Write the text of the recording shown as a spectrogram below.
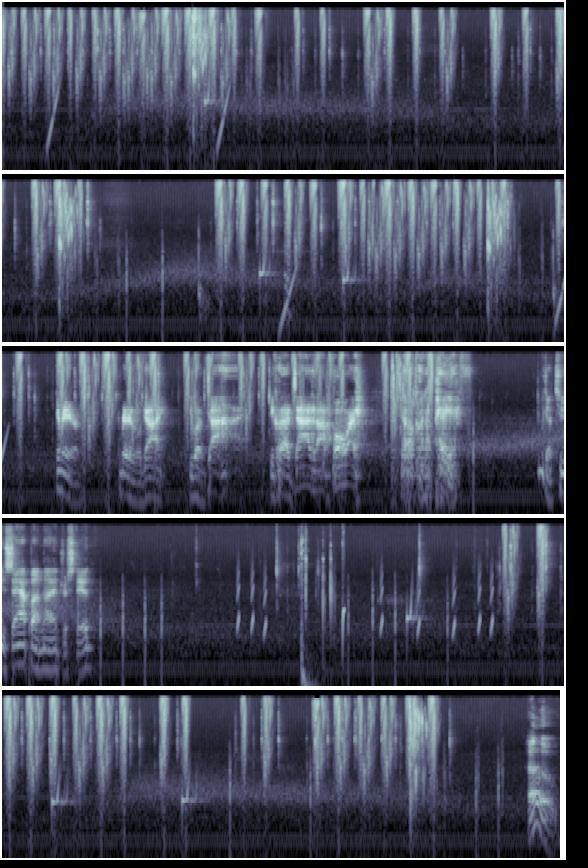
Come here. Come here, little guy. You're gonna die. You're gonna die, little boy. You're gonna pay it. We got two sap. I'm not interested. Oh.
